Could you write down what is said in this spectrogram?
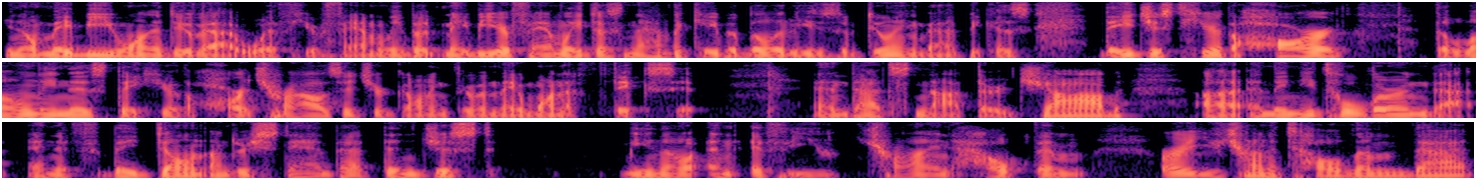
you know maybe you want to do that with your family but maybe your family doesn't have the capabilities of doing that because they just hear the hard the loneliness they hear the hard trials that you're going through and they want to fix it and that's not their job uh, and they need to learn that. And if they don't understand that, then just you know, and if you try and help them or you're trying to tell them that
